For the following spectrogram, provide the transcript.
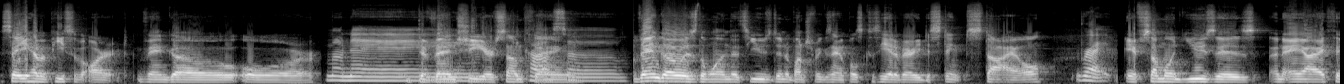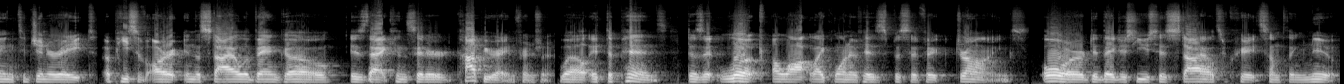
say you have a piece of art van gogh or Monet, da vinci or something Picasso. van gogh is the one that's used in a bunch of examples because he had a very distinct style Right. if someone uses an AI thing to generate a piece of art in the style of Van Gogh, is that considered copyright infringement? Well, it depends. Does it look a lot like one of his specific drawings? Or did they just use his style to create something new?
